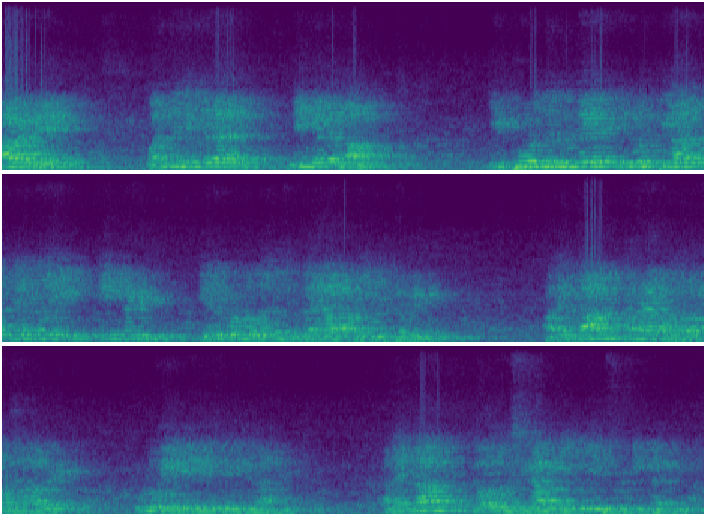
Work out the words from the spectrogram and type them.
ஆகவே வந்திருக்கிற நீங்கள் எல்லாம் இப்பொழுதிருந்து இருபத்தி ஆறு தேர்தலை நீங்கள் எதிர்கொள்வதற்கு தயாராக இருக்க வேண்டும் அதைத்தான் தமிழக முதலமைச்சர் அவர்கள் குழுவை நியமித்திருக்கிறார்கள் அதைத்தான் கௌரவ சிகாமணி இங்கே சுட்டிக்காட்டினார்.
